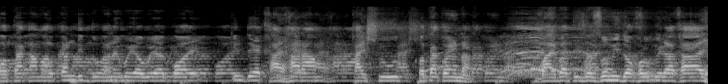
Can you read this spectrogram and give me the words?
কথা কামাল কান্দির দোকানে বইয়া বইয়া কয়, কিন্তু এ খায় হারাম, খায় সুদ, কথা কয় না। বাইবাতি যে জমি দখল করে খায়।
